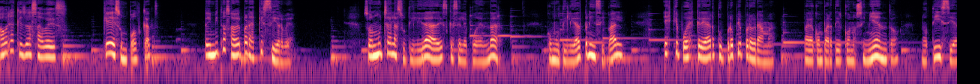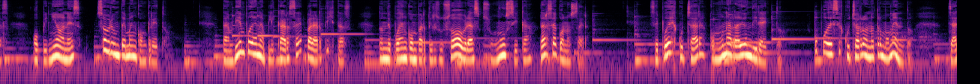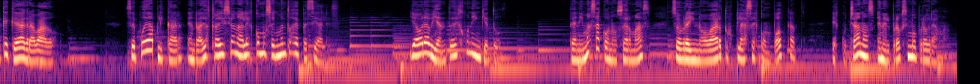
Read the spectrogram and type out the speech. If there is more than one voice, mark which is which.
Speaker 1: Ahora que ya sabes qué es un podcast, te invito a saber para qué sirve. Son muchas las utilidades que se le pueden dar. Como utilidad principal es que puedes crear tu propio programa para compartir conocimiento, noticias, opiniones sobre un tema en concreto. También pueden aplicarse para artistas, donde pueden compartir sus obras, su música, darse a conocer. Se puede escuchar como una radio en directo, o puedes escucharlo en otro momento, ya que queda grabado. Se puede aplicar en radios tradicionales como segmentos especiales. Y ahora bien, te dejo una inquietud. ¿Te animás a conocer más sobre innovar tus clases con podcast? Escúchanos en el próximo programa.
